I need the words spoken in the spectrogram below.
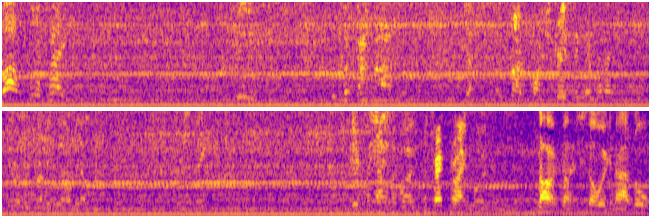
fast four pace. Yeah. We could go faster. Yep. There's no point stressing everything. Everything's running well now. It definitely ain't a work. The tractor ain't working. No, no, it's not working hard at all.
